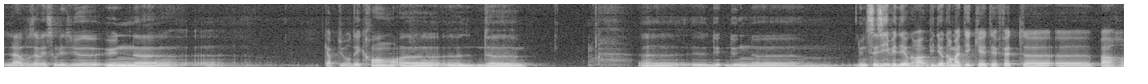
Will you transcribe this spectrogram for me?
Là, vous avez sous les yeux une euh, capture d'écran euh, d'une saisie vidéogrammatique qui a été faite par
